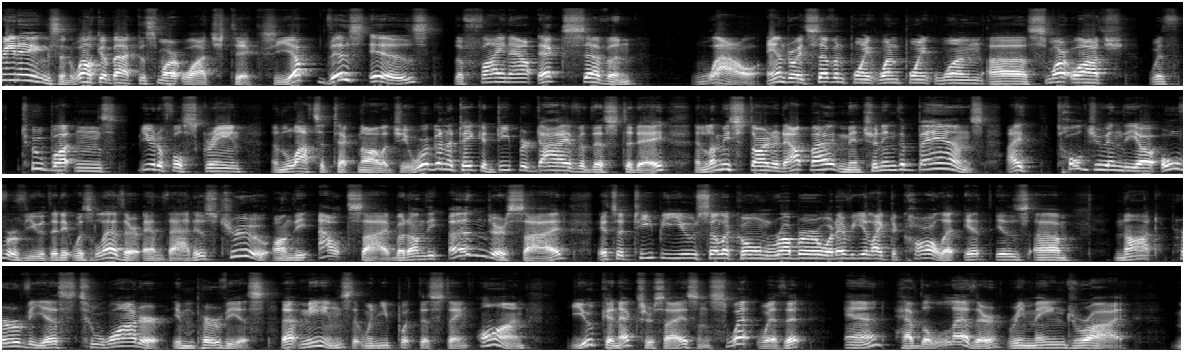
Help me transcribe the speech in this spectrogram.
Greetings and welcome back to Smartwatch Ticks. Yep, this is the FINOW X7. Wow, Android 7.1.1 uh, smartwatch with two buttons, beautiful screen, and lots of technology. We're going to take a deeper dive of this today, and let me start it out by mentioning the bands. I told you in the uh, overview that it was leather, and that is true on the outside, but on the underside, it's a TPU silicone rubber, whatever you like to call it. It is um, not pervious to water, impervious. That means that when you put this thing on, you can exercise and sweat with it and have the leather remain dry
